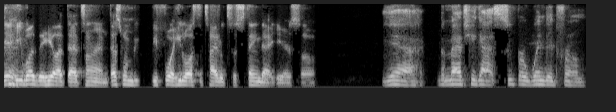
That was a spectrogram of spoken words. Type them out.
yeah, he was a heel at that time. That's when before he lost the title to Sting that year. So, yeah, the match he got super winded from.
